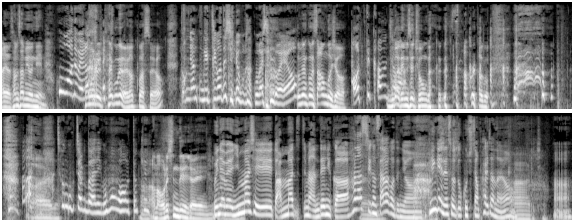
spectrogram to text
아니요, 3325님. 홍어는 왜 홍어를 갖고 태국에 왜 갖고 왔어요? 똠양꿍에 찍어 드시려고 갖고 가신 거예요? 똠양꿍 싸운 거죠. 어떡하면 누가 좋아. 냄새 좋은가 싸우려고. 청국장도 아니고 홍어 어떡해. 아, 마 어르신들 여행. 왜냐면 입맛이 또 안 맞으면 안 되니까 하나씩은 네. 싸가거든요. 비행기에 내서도 고추장 팔잖아요. 아, 그렇죠. 아,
